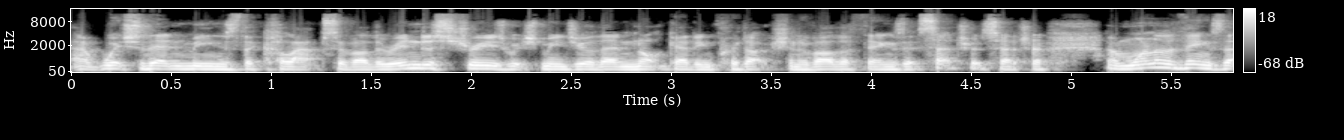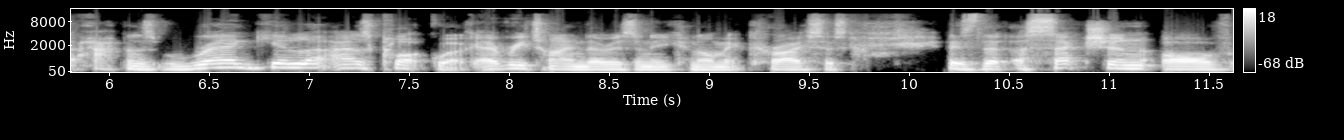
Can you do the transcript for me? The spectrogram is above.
uh, which then means the collapse of other industries, which means you're then not getting production of other things, et cetera, et cetera. And one of the things that happens regular as clockwork every time there is an economic crisis is that a section of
